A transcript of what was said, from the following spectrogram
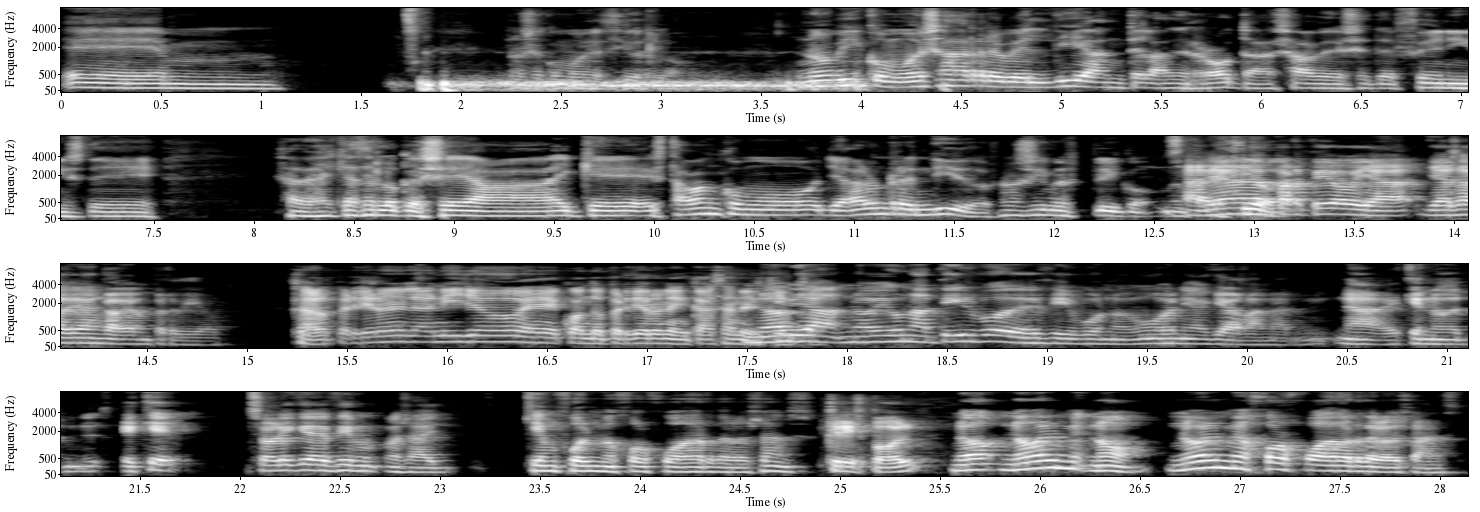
eh, no sé cómo decirlo, no vi como esa rebeldía ante la derrota, ¿sabes? De Fénix, de, ¿sabes? Hay que hacer lo que sea, hay que... Estaban como, llegaron rendidos, no sé si me explico. Me Salían del partido y ya, ya sabían que habían perdido. Claro, perdieron el anillo eh, cuando perdieron en casa en el No 15. había, no había un atisbo de decir, bueno, hemos venido aquí a ganar. Nada, es que no. Es que solo hay que decir, o sea, ¿quién fue el mejor jugador de los Suns? Chris Paul. No, no el, no, no el mejor jugador de los Suns.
